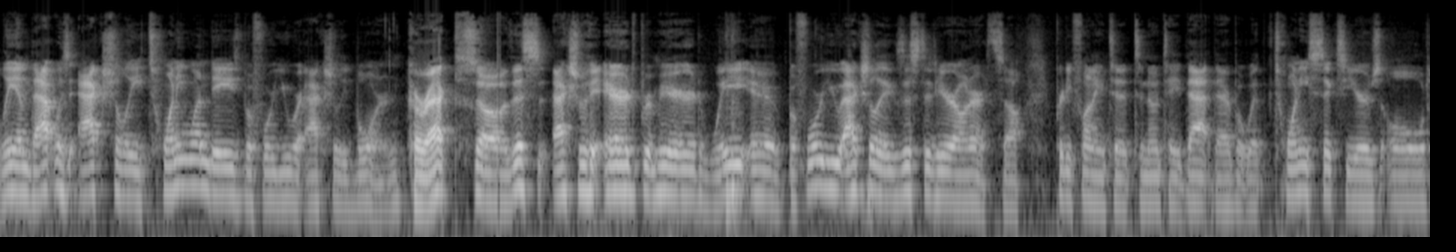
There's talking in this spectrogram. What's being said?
Liam, that was actually twenty one days before you were actually born. Correct. So this actually aired, premiered way uh, before you actually existed here on Earth. So pretty funny to, to notate that there. But with 26 years old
